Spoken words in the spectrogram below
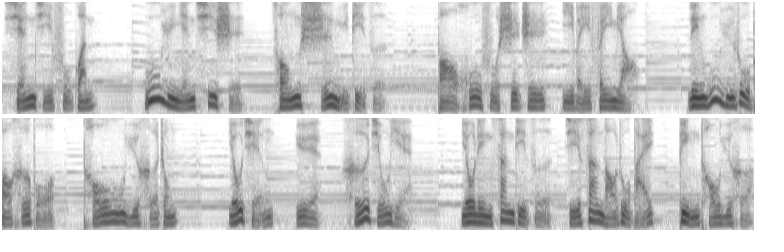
贤及复官。乌欲年七十，从使女弟子，保呼父失之，以为非妙。令乌鱼入报河伯，投乌于河中。有请曰：“何久也？”又令三弟子及三老入白，并投于河。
